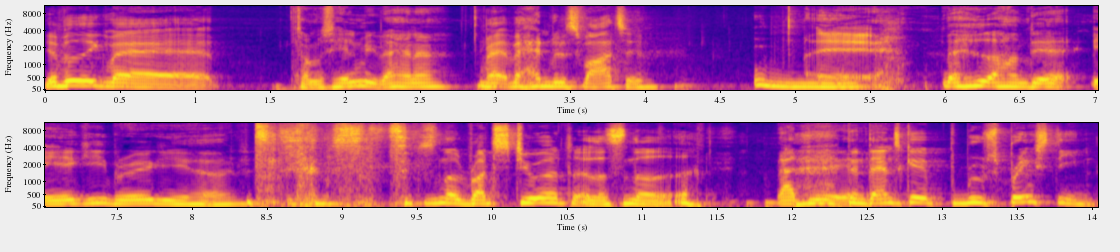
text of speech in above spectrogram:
Jeg ved ikke, hvad, Thomas Helmi, hvad han er? hvad, hvad han vil svare til. Uh. Øh, Hvad hedder ham der? Iggy Briggy sådan noget Rod Stewart, eller sådan noget. Nej, det, Den danske Bruce Springsteen.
